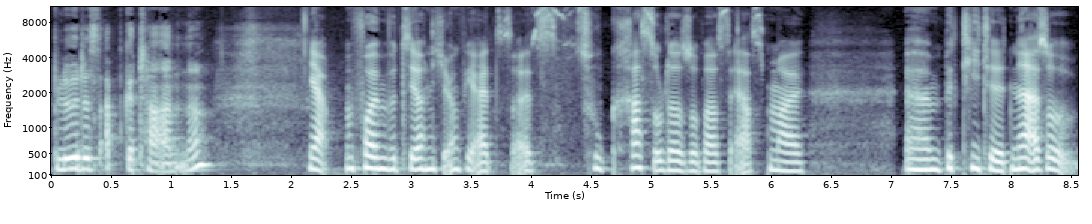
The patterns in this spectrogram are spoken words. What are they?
Blödes abgetan, ne? Ja, und vor allem wird sie auch nicht irgendwie als, als zu krass oder sowas erstmal ähm, betitelt. Ne? Also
